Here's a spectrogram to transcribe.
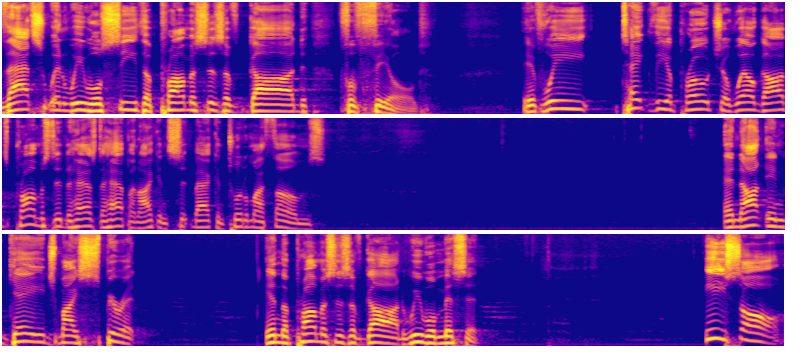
That's when we will see the promises of God fulfilled. If we take the approach of, well, God's promised it, it has to happen, I can sit back and twiddle my thumbs and not engage my spirit in the promises of God, we will miss it. Esau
